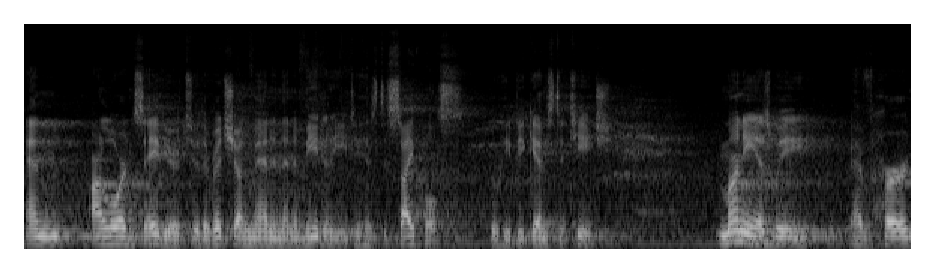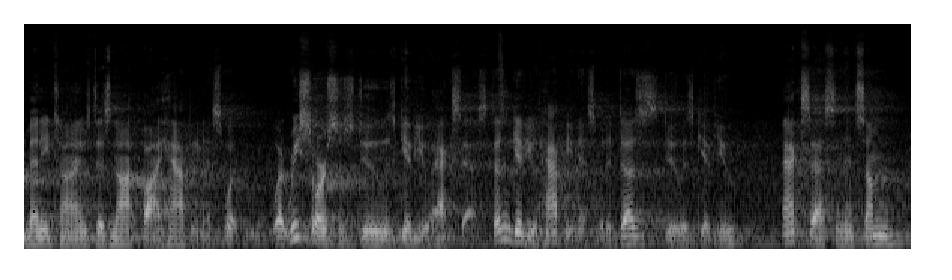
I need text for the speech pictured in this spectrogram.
and our Lord and Savior to the rich young man, and then immediately to his disciples who he begins to teach. Money, as we have heard many times, does not buy happiness. What, what resources do is give you access. It doesn't give you happiness. What it does do is give you access, and in some,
